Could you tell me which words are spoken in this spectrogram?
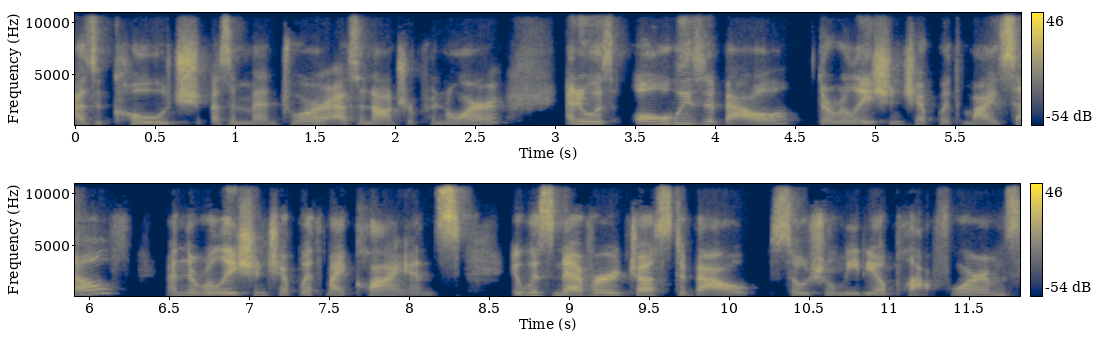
as a coach, as a mentor, as an entrepreneur. And it was always about the relationship with myself and the relationship with my clients. It was never just about social media platforms.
